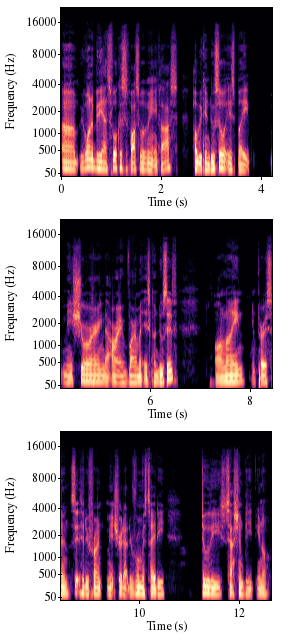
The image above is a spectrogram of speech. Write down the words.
um, we want to be as focused as possible being in class. How we can do so is by ensuring that our environment is conducive, online, in person, sit to the front, make sure that the room is tidy, do the session be, you know,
